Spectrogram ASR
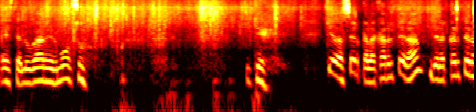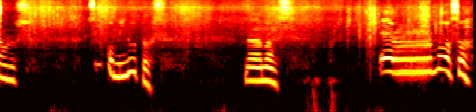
a este lugar hermoso y que queda cerca la carretera, de la carretera unos 5 minutos. Nada más. Hermoso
